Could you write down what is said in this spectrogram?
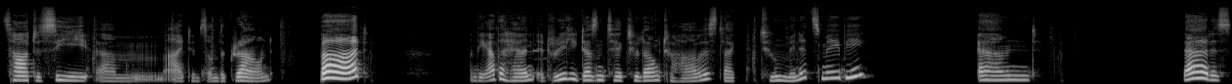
It's hard to see um, items on the ground, but on the other hand, it really doesn't take too long to harvest, like two minutes maybe. And that is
